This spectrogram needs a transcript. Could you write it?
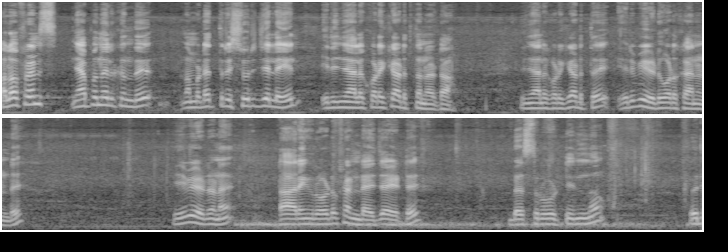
ഹലോ ഫ്രണ്ട്സ് ഞാൻ ഇപ്പോൾ നിൽക്കുന്നത് നമ്മുടെ തൃശ്ശൂർ ജില്ലയിൽ ഇരിഞ്ഞാലക്കുടയ്ക്ക് അടുത്താണ് കേട്ടോ. ഇരിഞ്ഞാലക്കുടയ്ക്ക് അടുത്ത് ഒരു വീട് കൊടുക്കാനുണ്ട്. ഈ വീടാണ് ടാറിങ് റോഡ് ഫ്രണ്ടേജ് ആയിട്ട് ബസ് റൂട്ടിൽ നിന്ന് ഒരു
